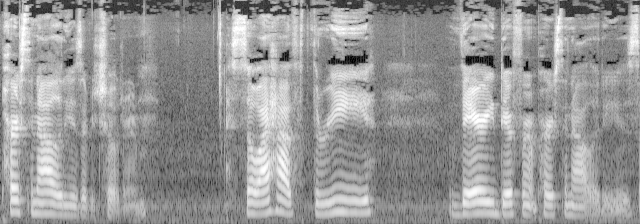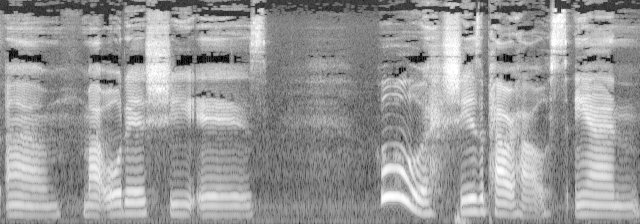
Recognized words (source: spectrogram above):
personalities of your children. So I have three very different personalities. Um, my oldest, she is, whoo, she is a powerhouse, and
